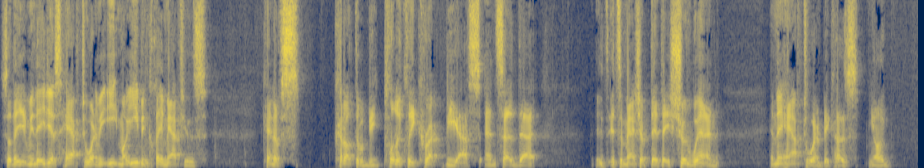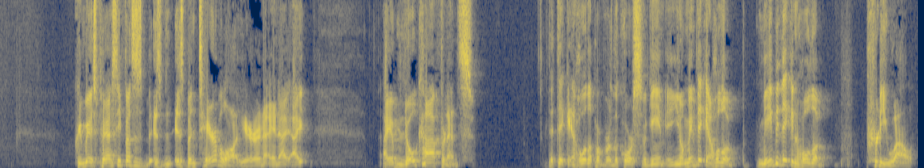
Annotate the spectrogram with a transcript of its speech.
So they, I mean, they just have to. I mean, even Clay Matthews kind of cut out the politically correct BS and said that it's a matchup that they should win, and they have to win because you know Green Bay's pass defense has, has been terrible all year, and, and I, I, I have no confidence that they can hold up over the course of a game. And, you know, maybe they can hold up, maybe they can hold up pretty well,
